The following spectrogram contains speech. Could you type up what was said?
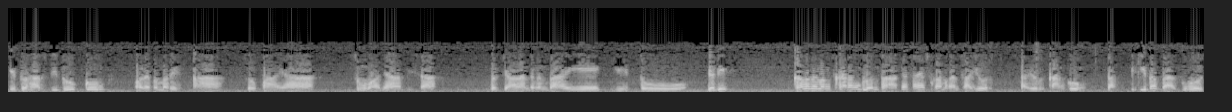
Itu harus didukung oleh pemerintah supaya semuanya bisa berjalan dengan baik gitu. Jadi kalau memang sekarang belum saatnya saya suka makan sayur, sayur kangkung. Tapi kita bagus.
